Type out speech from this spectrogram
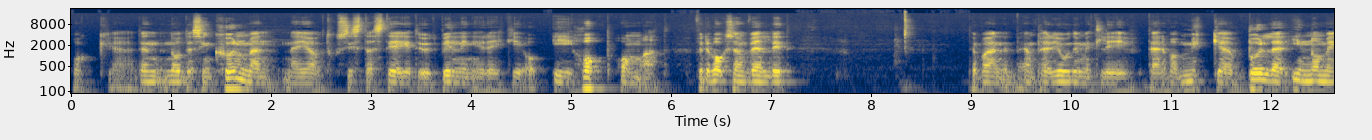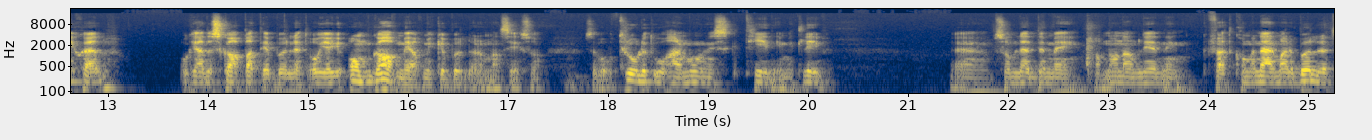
Och eh, den nådde sin kulmen när jag tog sista steget i utbildning i reiki och i hopp om att, för det var också en väldigt det var en, en period i mitt liv där det var mycket buller inom mig själv. Och jag hade skapat det bullret och jag omgav mig av mycket buller om man säger så. Så det var otroligt oharmonisk tid i mitt liv. Eh, som ledde mig av någon anledning för att komma närmare bullret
